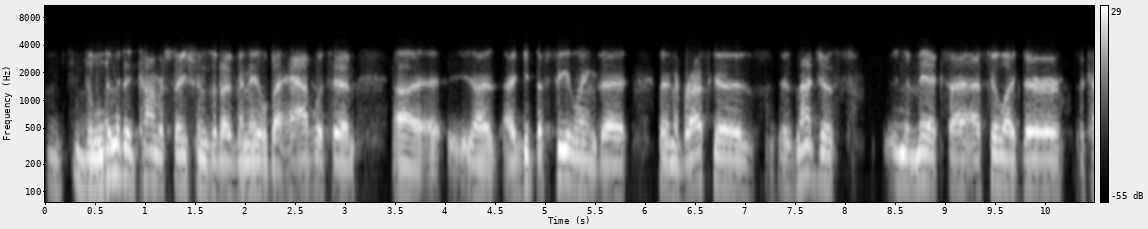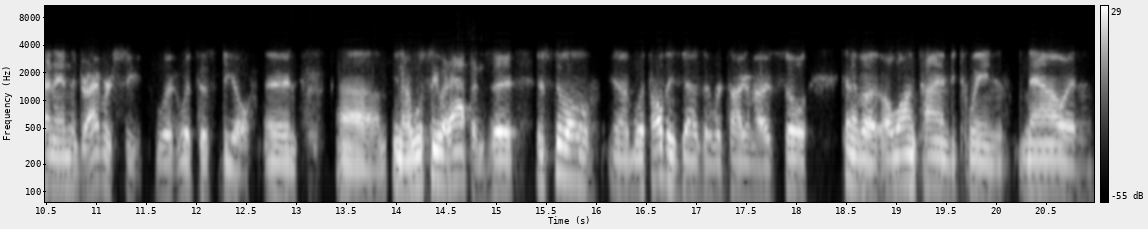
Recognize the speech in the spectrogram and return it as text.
the limited conversations that I've been able to have with him, uh, you know, I get the feeling that that Nebraska is is not just in the mix. I, I feel like they're they're kind of in the driver's seat with, with this deal, and um, you know we'll see what happens. There, there's still you know with all these guys that we're talking about, it's still kind of a, a long time between now and,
